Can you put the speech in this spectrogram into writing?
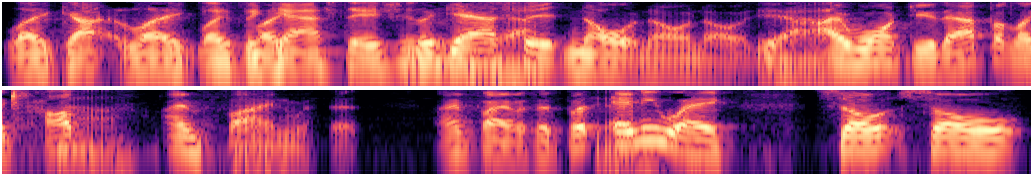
Like, I, like, Like the gas stations? The gas Yeah. station. No, no, no. Yeah, Yeah. I won't do that. But like, Cub, Nah. I'm fine with it. I'm fine with it. But Yeah. anyway, so so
